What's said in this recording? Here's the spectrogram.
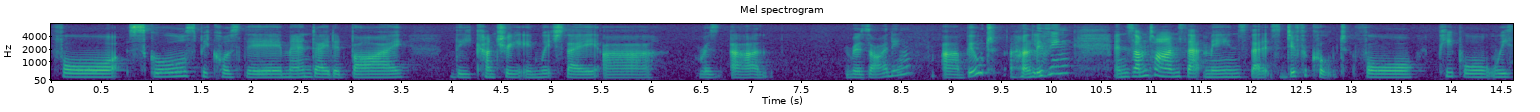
for schools because they're mandated by the country in which they are uh, residing, uh, built, uh, living, and sometimes that means that it's difficult for people with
